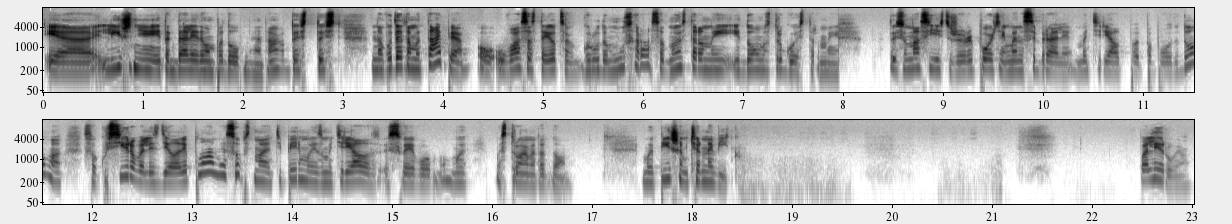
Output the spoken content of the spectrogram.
э, лишнее и так далее и тому подобное. Да? То, есть, то есть на вот этом этапе у вас остается груда мусора с одной стороны и дом с другой стороны. То есть у нас есть уже репортинг, мы насобирали материал по, по поводу дома, сфокусировали, сделали план, и, собственно, теперь мы из материала своего, мы, мы строим этот дом. Мы пишем черновик. Полируем.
